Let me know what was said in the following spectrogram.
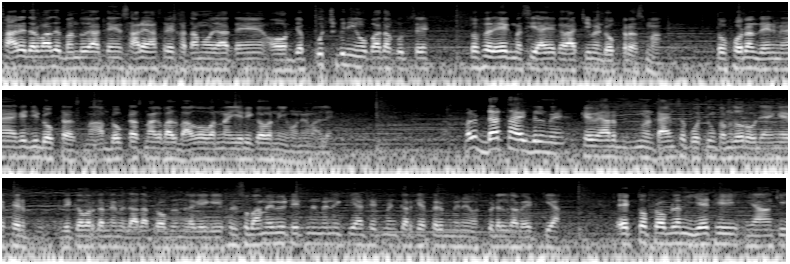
सारे दरवाजे बंद हो जाते हैं, सारे आसरे ख़त्म हो जाते हैं और जब कुछ भी नहीं हो पाता खुद से तो फिर एक मसीह आए कराची में डॉक्टर असमा। तो फ़ौरन जहन में आया कि जी डॉक्टर असमा, आप डॉक्टर असमा के पास भागो वरना ये रिकवर नहीं होने वाले। मतलब डर था एक दिल में। कि यार टाइम से पहुँचूँ, कमज़ोर हो जाएँगे, फिर रिकवर करने में ज़्यादा प्रॉब्लम लगेगी। फिर सुबह में भी ट्रीटमेंट मैंने किया ट्रीटमेंट करके फिर मैंने हॉस्पिटल का वेट किया। एक तो प्रॉब्लम ये थी यहाँ की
